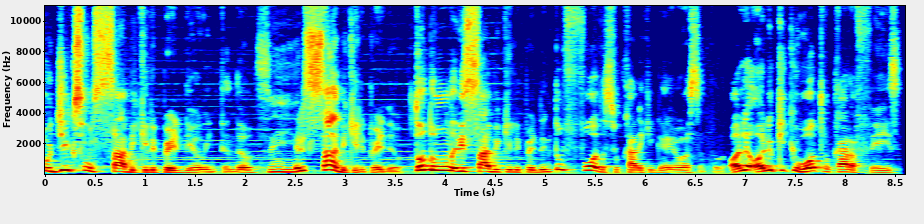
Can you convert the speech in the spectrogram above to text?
o Dixon sabe que ele perdeu, entendeu? Sim. Ele sabe que ele perdeu. Todo mundo ali sabe que ele perdeu. Então foda-se o cara que ganhou essa porra. Olha, olha o que, que o outro cara fez.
